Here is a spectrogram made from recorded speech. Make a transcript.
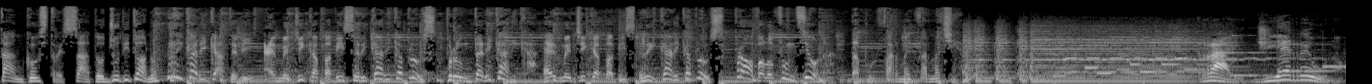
Stanco, stressato, giù di tono? Ricaricatevi! MGKBIS Ricarica Plus. Pronta ricarica. MGKBIS Ricarica Plus. Provalo, funziona. Da Pulpharma in farmacia. RAI GR1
